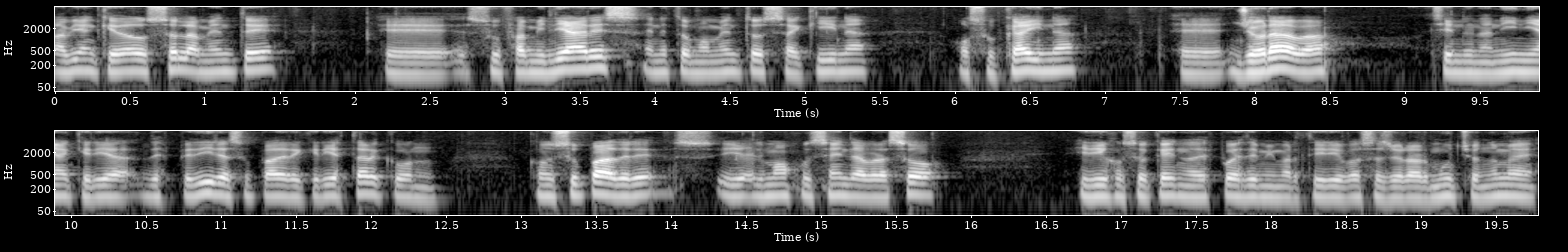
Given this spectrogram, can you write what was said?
habían quedado solamente eh, sus familiares, en estos momentos Sakina o Sukaina, eh, lloraba, siendo una niña, quería despedir a su padre, quería estar con, con su padre, y el imam Hussein la abrazó y dijo, Sokeina, después de mi martirio vas a llorar mucho, no me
